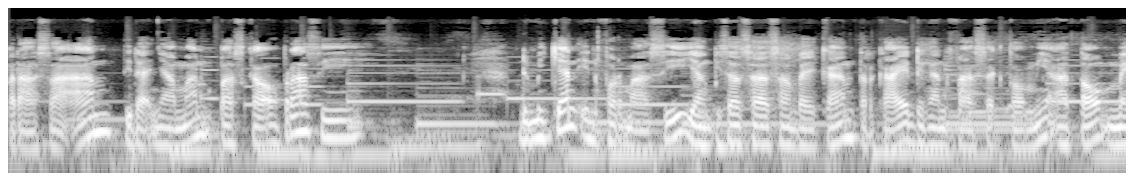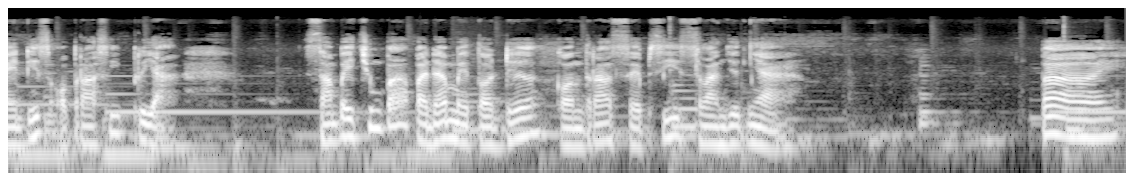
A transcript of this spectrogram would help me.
perasaan tidak nyaman pasca operasi. Demikian informasi yang bisa saya sampaikan terkait dengan vasektomi atau medis operasi pria. Sampai jumpa pada metode kontrasepsi selanjutnya. Bye.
